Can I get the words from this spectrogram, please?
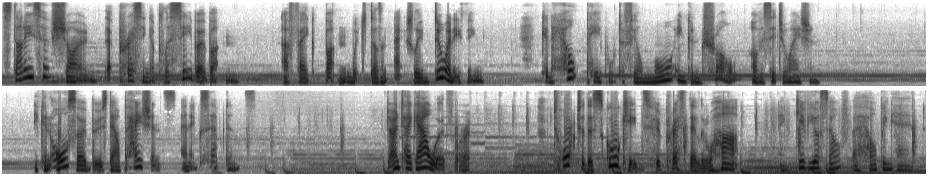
Studies have shown that pressing a placebo button, a fake button which doesn't actually do anything, can help people to feel more in control of a situation. It can also boost our patience and acceptance. Don't take our word for it. Talk to the school kids who press their little heart and give yourself a helping hand.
